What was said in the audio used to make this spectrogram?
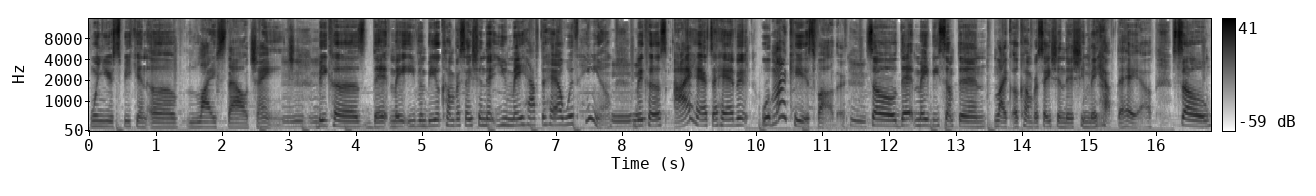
when you're speaking of lifestyle change mm-hmm. because that may even be a conversation that you may have to have with him mm-hmm. because I had to have it with my kid's father. Mm-hmm. So that may be something like a conversation that she may have to have. So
